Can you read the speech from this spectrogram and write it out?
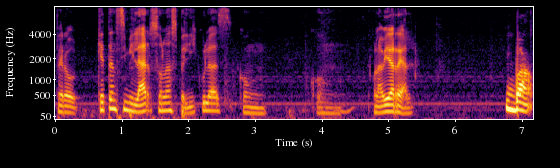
pero, ¿qué tan similar son las películas con, con, con la vida real? Va,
